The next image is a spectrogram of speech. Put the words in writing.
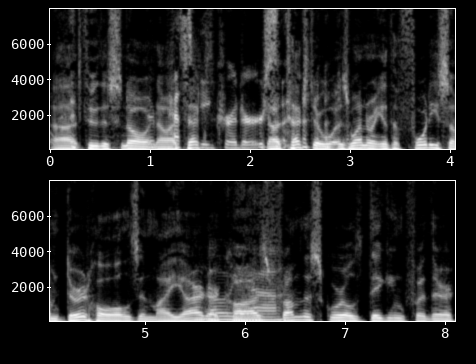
uh, through the snow. They're now, pesky a text, critters. now, texter was wondering if the 40 some dirt holes in my yard are Oh, caused yeah. from the squirrels digging for their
